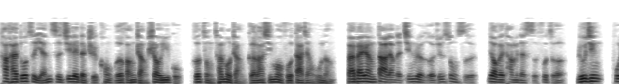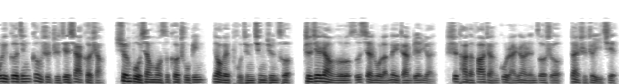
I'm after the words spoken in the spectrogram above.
他还多次言辞激烈的指控俄防长绍伊古和总参谋长格拉西莫夫大将无能。白白让大量的精锐俄军送死，要为他们的死负责。如今，普里戈金更是直接下课上，宣布向莫斯科出兵，要为普京清军策，直接让俄罗斯陷入了内战边缘。事态的发展固然让人啧舌，但是这一切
